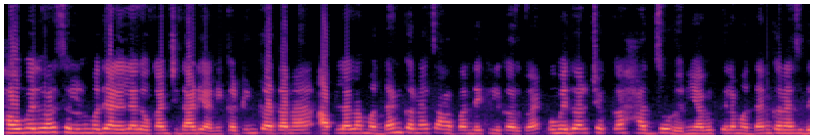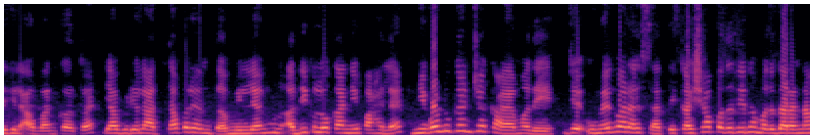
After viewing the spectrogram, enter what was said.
हा उमेदवार सलून मध्ये आलेल्या लोकांची दाढी आणि कटिंग करताना आपल्याला मतदान करण्याचं आव्हान देखील करतोय. उमेदवार चक्क हात जोडून या व्यक्तीला मतदान करण्याचं देखील आव्हान करतोय. या व्हिडिओला आतापर्यंत मिलियनहून अधिक लोकांनी पाहिलंय. निवडणुकांच्या काळामध्ये जे उमेदवार असतात ते कशा पद्धतीनं मतदारांना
